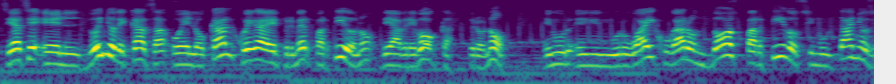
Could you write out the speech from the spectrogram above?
se hace el dueño de casa o el local juega el primer partido, ¿no? De abreboca, pero no. En, en Uruguay jugaron dos partidos simultáneos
